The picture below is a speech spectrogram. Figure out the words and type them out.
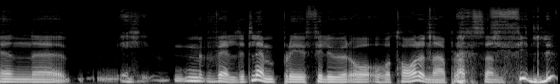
en eh, väldigt lämplig filur att att ta den här platsen. Filur?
